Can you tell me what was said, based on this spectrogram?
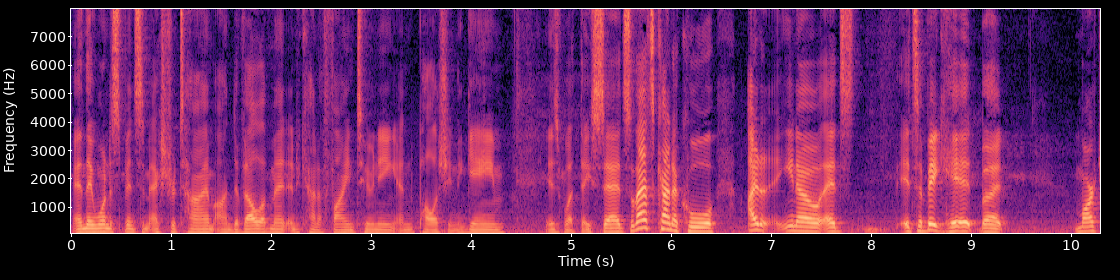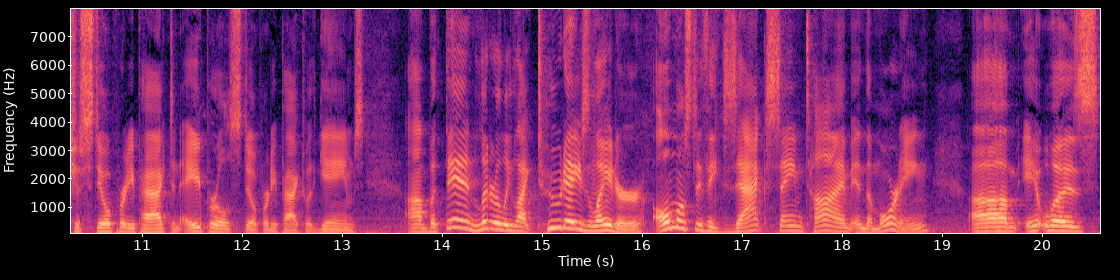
and they want to spend some extra time on development and kind of fine tuning and polishing the game, is what they said. So that's kind of cool. I, you know, it's it's a big hit, but March is still pretty packed, and April is still pretty packed with games. Um, but then, literally like two days later, almost at the exact same time in the morning, um, it was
